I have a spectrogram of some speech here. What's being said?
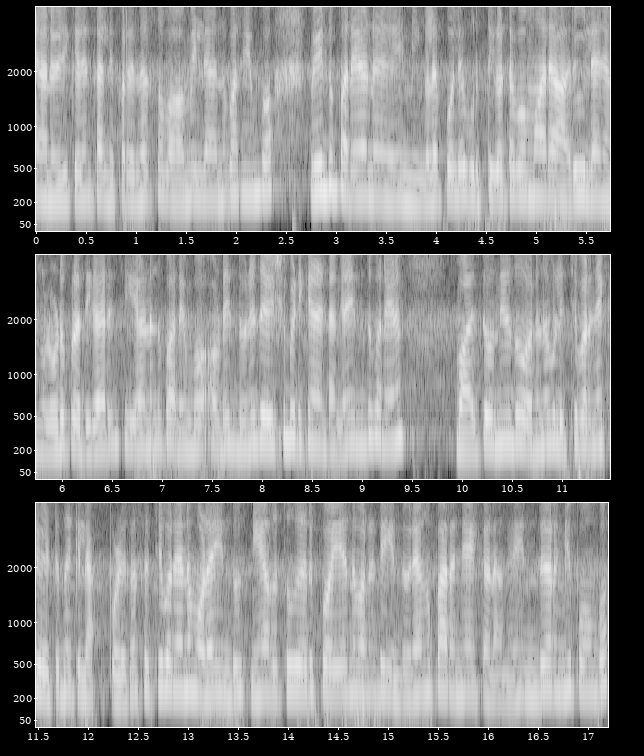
ഞാൻ ഒരിക്കലും തള്ളിപ്പറയുന്ന സ്വഭാവം സ്വഭാവമില്ല എന്ന് പറയുമ്പോൾ വീണ്ടും പറയാണ് നിങ്ങളെപ്പോലെ വൃത്തികെട്ടവന്മാരാരുമില്ല. ഞങ്ങളോട് പ്രതികാരം ചെയ്യാണെന്ന് പറയുമ്പോൾ അവിടെ എന്തുവിന് ദേഷ്യം പിടിക്കാനായിട്ട്? അങ്ങനെ എന്ത് പറയണം? വാൽ തോന്നിയത് ഓരോന്ന് വിളിച്ചു പറഞ്ഞാൽ കേട്ട് നിൽക്കില്ല അപ്പോഴേക്കും സച്ചി പറയണ മോളെ ഇന്ദു നീ അകത്ത് കയറിപ്പോയേ എന്ന് പറഞ്ഞിട്ട് ഇന്ദുവിനെ അങ്ങ് പറഞ്ഞേക്കണം. അങ്ങനെ ഇന്ദു ഇറങ്ങി പോകുമ്പോൾ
